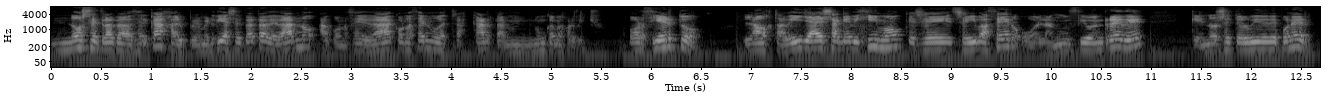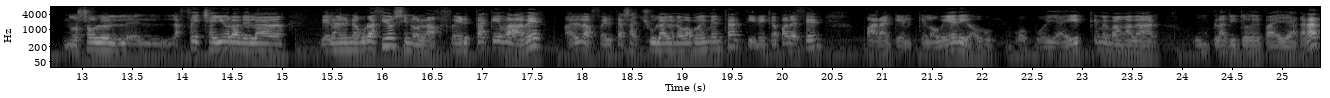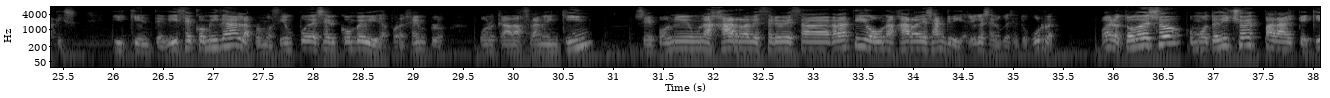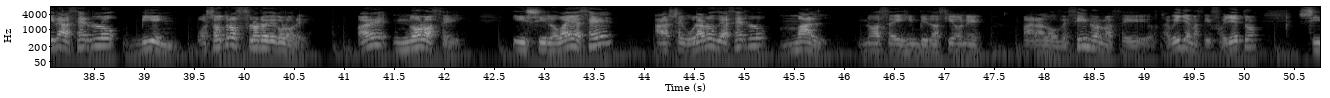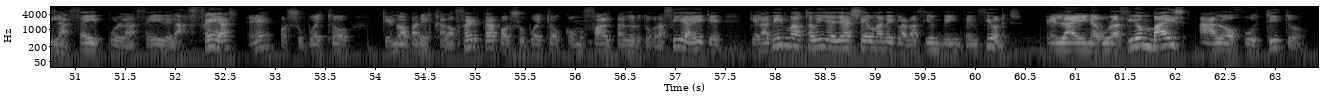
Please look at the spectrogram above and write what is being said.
no se trata de hacer caja. El primer día se trata de darnos a conocer, de dar a conocer nuestras cartas, nunca mejor dicho. Por cierto, la octavilla esa que dijimos que se, se iba a hacer, o el anuncio en redes, que no se te olvide de poner no solo la fecha y hora de la, de la inauguración, sino la oferta que va a haber, ¿vale? La oferta esa chula que nos vamos a inventar tiene que aparecer para que el que lo vea diga, oh, pues voy a ir que me van a dar un platito de paella gratis. Y quien te dice comida, la promoción puede ser con bebida. Por ejemplo, por cada flamenquín se pone una jarra de cerveza gratis o una jarra de sangría. Yo qué sé, lo que se te ocurra. Bueno, todo eso, como te he dicho, es para el que quiera hacerlo bien. Vosotros, flores de colores. ¿vale? No lo hacéis. Y si lo vais a hacer, aseguraros de hacerlo mal. No hacéis invitaciones para los vecinos, no hacéis octavillas, no hacéis folletos. Si la hacéis, pues la hacéis de las feas, ¿eh? Por supuesto que no aparezca la oferta, por supuesto con falta de ortografía, ¿eh? que, que la misma octavilla ya sea una declaración de intenciones. En la inauguración vais a lo justito.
